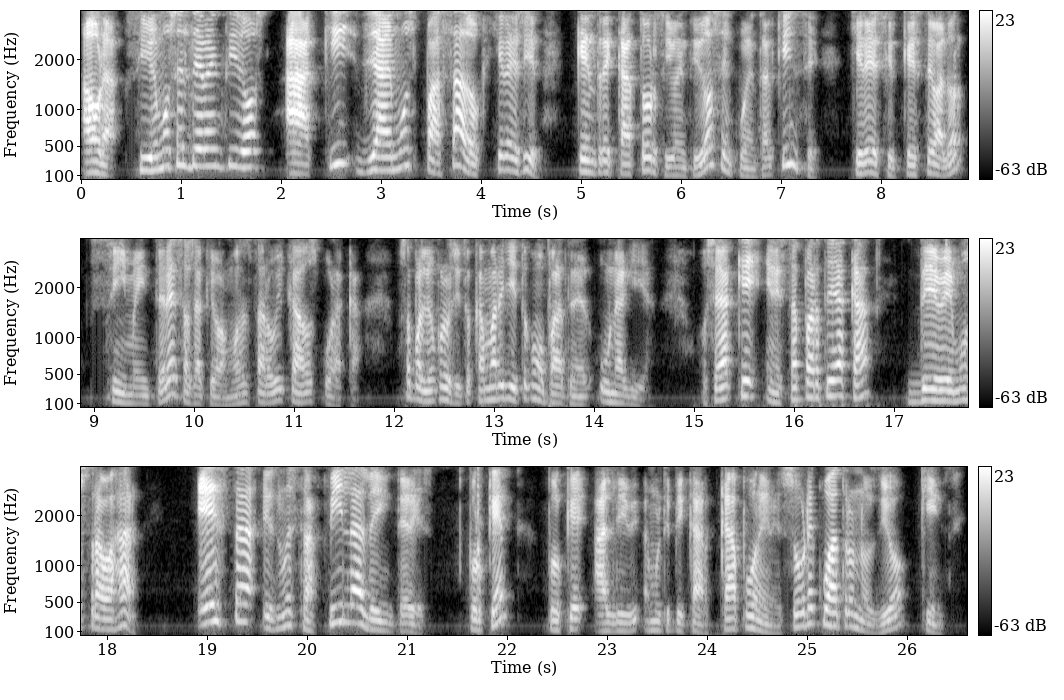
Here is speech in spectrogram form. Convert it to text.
Ahora, si vemos el de 22, aquí ya hemos pasado. ¿Qué quiere decir? Que entre 14 y 22 se encuentra el 15. Quiere decir que este valor sí me interesa, o sea que vamos a estar ubicados por acá. Vamos a ponerle un colorcito acá amarillito como para tener una guía. O sea que en esta parte de acá debemos trabajar. Esta es nuestra fila de interés. ¿Por qué? Porque al, multiplicar k por n sobre 4 nos dio 15.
